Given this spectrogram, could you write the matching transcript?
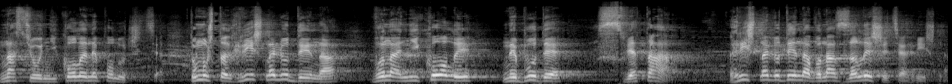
У нас цього ніколи не вийде. Тому що грішна людина, вона ніколи не буде свята. Грішна людина, вона залишиться грішна.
